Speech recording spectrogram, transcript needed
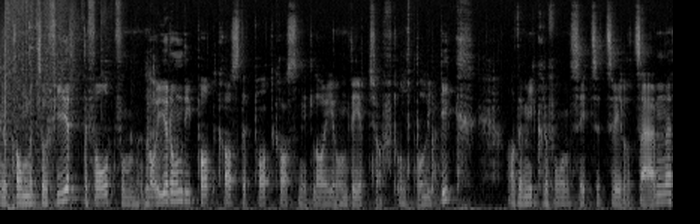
Willkommen zur vierten Folge vom Leuenrunde Podcast, der Podcast mit Leuen und Wirtschaft und Politik. An dem Mikrofon sitzen zwei Luzerner,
